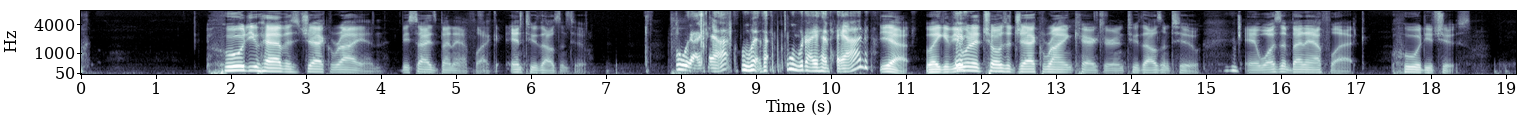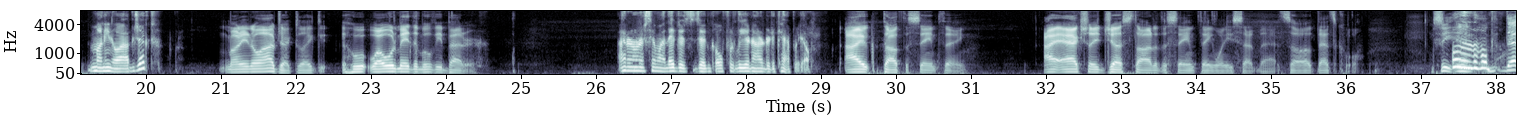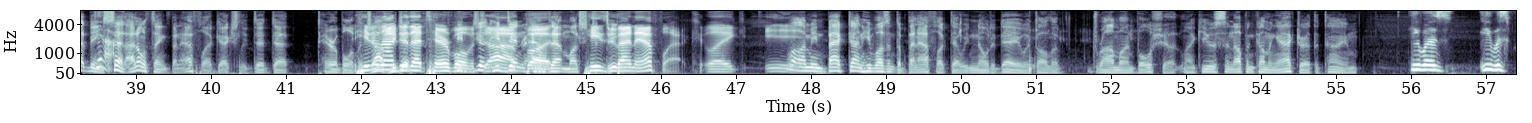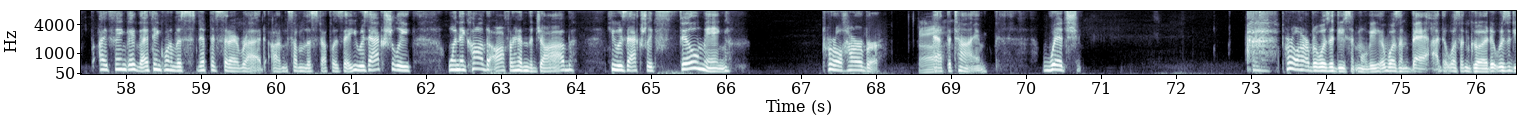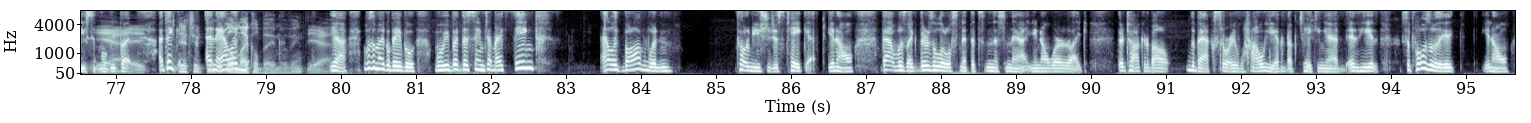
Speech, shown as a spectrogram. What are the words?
Who do you have as Jack Ryan besides Ben Affleck in 2002? who would i have who, have, who would i have had Yeah. Like if you If- would have chose a Jack Ryan character in 2002 Mhm. and it wasn't Ben Affleck, who would you choose? money no object Money no object. Like who what would have made the movie better? I don't understand why they just didn't go for Leonardo DiCaprio. I thought the same thing. I actually just thought of the same thing when he said that. So that's cool. See, Well, and whole- that being yeah. said, I don't think Ben Affleck actually did that terrible of a job. He did job. not do did- that terrible he of a ju- job, He didn't but have that much he's to do. Ben Affleck. Like. Well, I mean, back then he wasn't the Ben Affleck that we know today with all the drama and bullshit. Like he was an up and coming actor at the time. He was, he was. I think, I think one of the snippets that I read on some of the stuff was that he was actually, when they called to offer him the job, he was actually filming Pearl Harbor Ah, at the time, which Pearl Harbor was a decent movie. It wasn't bad. It wasn't good. It was a decent movie, yeah, but it- I think It's your And typical Alec- Michael Bay movie. yeah. Yeah, it was a Michael Bay movie, but at the same time, I think Alec Baldwin told him you should just take it. You know, that was like there's a little snippets in this and that. You know, where like they're talking about the backstory how he ended up taking it, and he supposedly, you know,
